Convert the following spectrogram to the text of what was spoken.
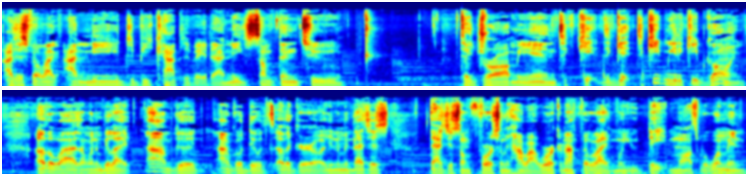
I just feel like I need to be captivated. I need something to to draw me in to keep to get to keep me to keep going. Otherwise, I'm gonna be like, oh, I'm good. I'm gonna deal with this other girl. You know what I mean? That's just that's just unfortunately how I work. And I feel like when you date multiple women,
